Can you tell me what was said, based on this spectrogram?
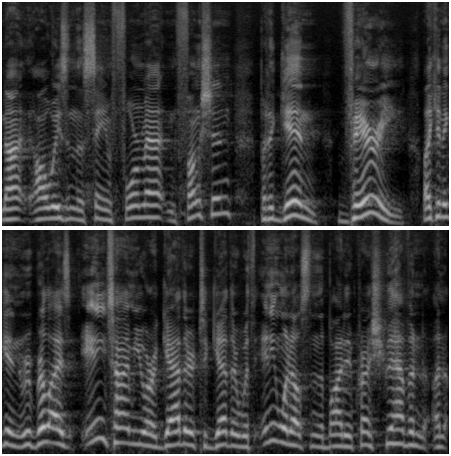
not always in the same format and function, but again, vary. Like, and again, realize anytime you are gathered together with anyone else in the body of Christ, you have an, an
